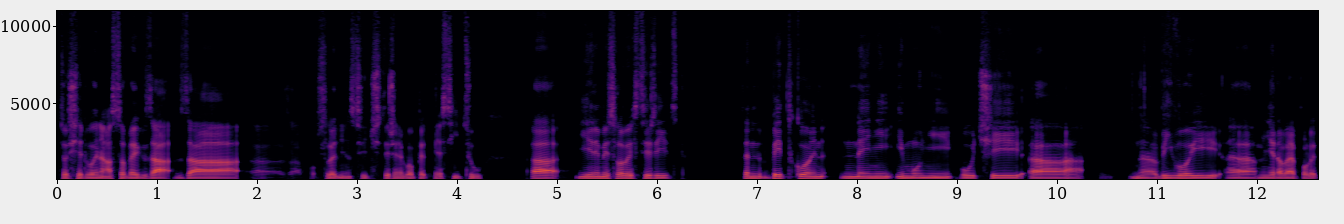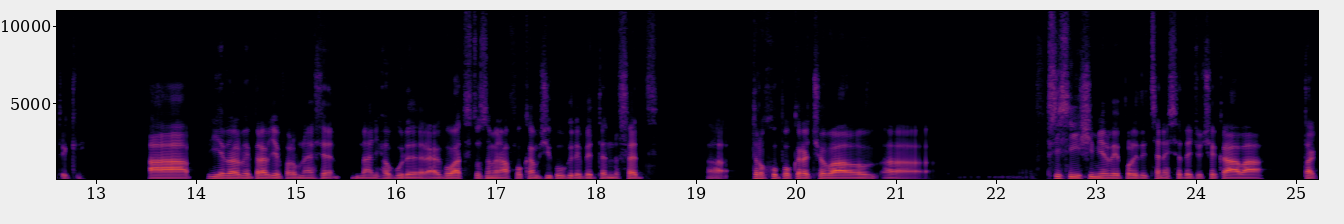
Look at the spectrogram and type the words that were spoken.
což je dvojnásobek za, za, za poslední asi čtyři nebo pět měsíců. A jinými slovy chci říct, ten Bitcoin není imunní vůči a, vývoji a, měnové politiky. A je velmi pravděpodobné, že na něho bude reagovat. To znamená v okamžiku, kdyby ten Fed trochu pokračoval a, v přísnější měnové politice, než se teď očekává, tak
